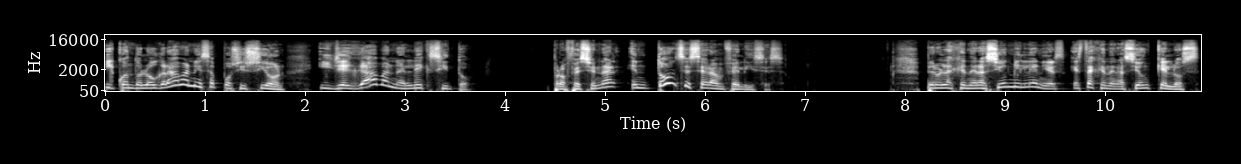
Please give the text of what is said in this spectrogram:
Y cuando lograban esa posición y llegaban al éxito profesional, entonces eran felices. Pero la generación millennials, esta generación que los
